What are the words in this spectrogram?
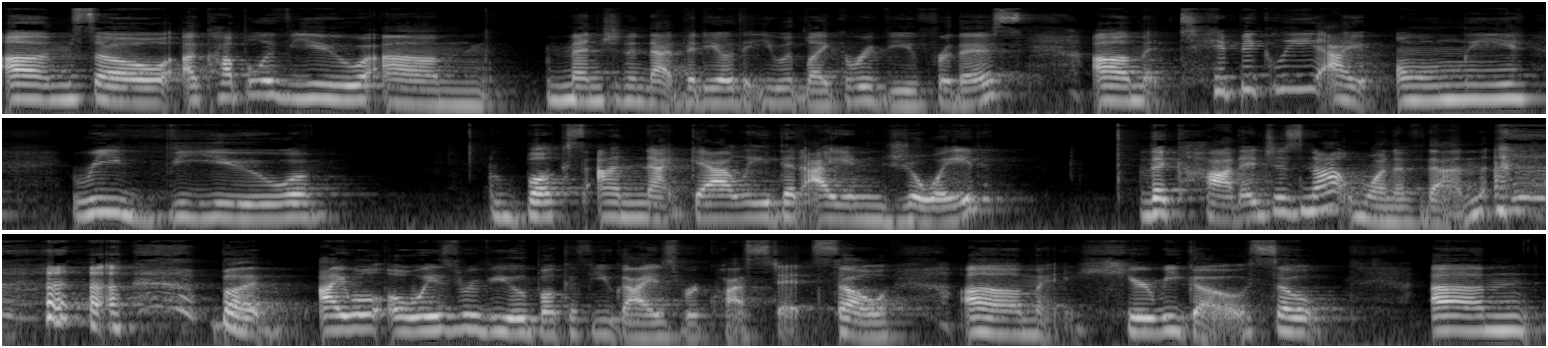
Um, so a couple of you um, mentioned in that video that you would like a review for this. Um, typically, I only review books on NetGalley that I enjoyed. The Cottage is not one of them, but I will always review a book if you guys request it. So um, here we go. So um,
